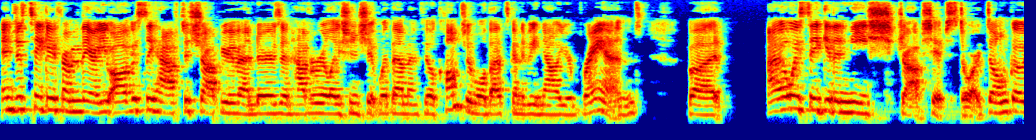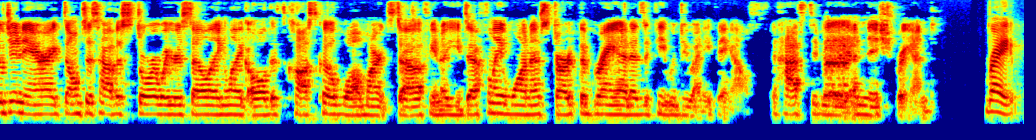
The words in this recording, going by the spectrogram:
and just take it from there. You obviously have to shop your vendors and have a relationship with them and feel comfortable. That's going to be now your brand. But I always say get a niche drop ship store. Don't go generic. Don't just have a store where you're selling like all this Costco, Walmart stuff. You know, you definitely want to start the brand as if you would do anything else. It has to be a niche brand. Right.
